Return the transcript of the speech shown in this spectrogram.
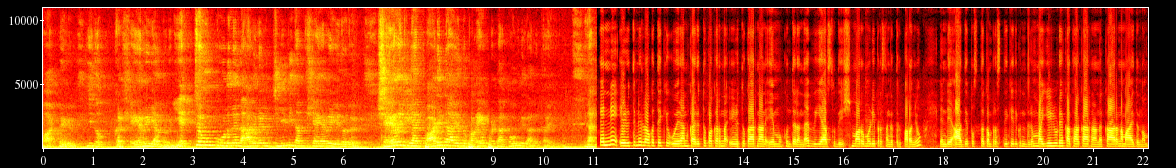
പാട്ടുകൾ ഇതൊക്കെ ഷെയർ ചെയ്യാൻ തുടങ്ങി. ഏറ്റവും കൂടുതൽ ആളുകൾ ജീവിതം ഷെയർ ചെയ്തത് ഷെയർ ചെയ്യാൻ പാടില്ല എന്ന് പറയപ്പെട്ട കോവിഡ് കാലത്തായിരുന്നു. എന്നെ എഴുത്തിന്റെ ലോകത്തേക്ക് ഉയരാൻ കരുത്തു പകർന്ന എഴുത്തുകാരനാണ് എം മുകുന്ദനെന്ന് വി ആർ സുധീഷ് മറുമൊഴി പ്രസംഗത്തിൽ പറഞ്ഞു. എന്റെ ആദ്യ പുസ്തകം പ്രസിദ്ധീകരിക്കുന്നതിനും മയ്യയുടെ കഥാകാരനാണ് കാരണമായതെന്നും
